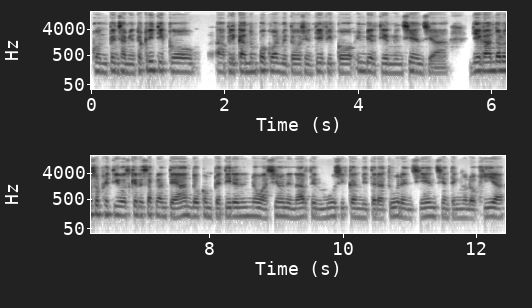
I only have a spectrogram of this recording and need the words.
con pensamiento crítico, aplicando un poco el método científico, invirtiendo en ciencia, llegando a los objetivos que él está planteando, competir en innovación, en arte, en música, en literatura, en ciencia, en tecnología,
